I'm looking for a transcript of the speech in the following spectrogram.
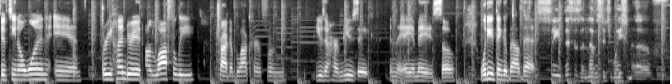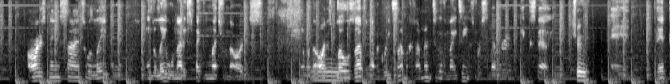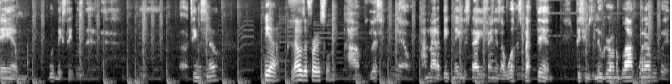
1501 and 300 unlawfully tried to block her from using her music in the AMAs. So, what do you think about that? See, this is another situation of artists being signed to a label and the label not expecting much from the artist. And when the mm. artist blows up and have a great summer, because I remember 2019 is the first time I ever heard of Meg Thee Stallion. True. And that damn, what mixtape was that? Uh, Tina Snow? Yeah, that was the first one. Um, listen, now I'm not a big Megan Thee Stallion fan as I was back then, because she was a new girl on the block, or whatever. But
